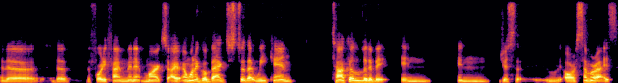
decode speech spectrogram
the the the 45 minute mark so i, I want to go back just so that we can talk a little bit in in just or summarize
